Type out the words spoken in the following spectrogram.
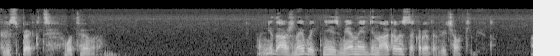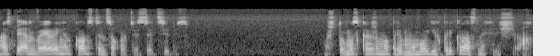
respect whatever. Они должны быть неизменны и одинаковы, Сократ отвечал Кибет. Must be unvarying and constant, Socrates, said Cebes. Что мы скажем о, о многих прекрасных вещах?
